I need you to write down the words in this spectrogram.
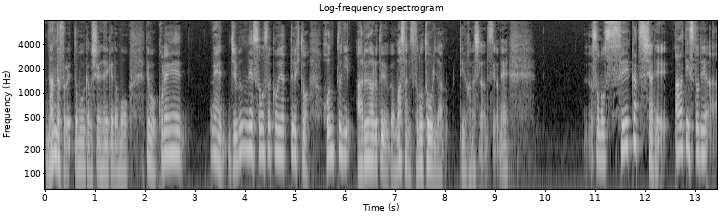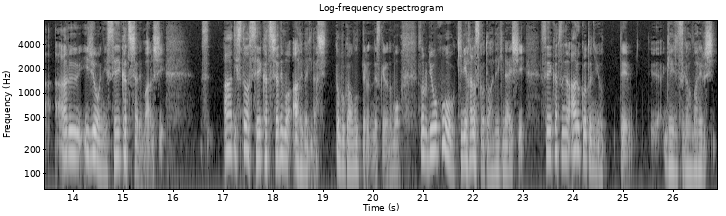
なんだそれって思うかもしれないけども、でもこれね、自分で創作をやってる人は本当にあるあるというか、まさにその通りだっていう話なんですよね。その生活者で、アーティストである以上に生活者でもあるし、アーティストは生活者でもあるべきだし、と僕は思ってるんですけれども、その両方を切り離すことはできないし、生活があることによって芸術が生まれるし、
